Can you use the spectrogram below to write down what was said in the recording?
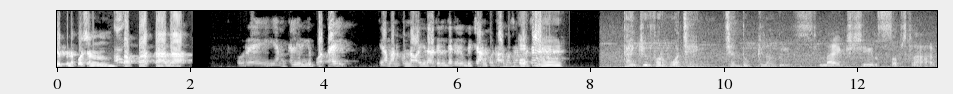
చెప్పిన క్వశ్చన్ తప్ప కాదా? ఇరిగిపోతాయి. ఏమనుకున్నావు? బిచ్చా అనుకున్నావు. Thank you for watching. Chandu Kilambis. Like, share, subscribe.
